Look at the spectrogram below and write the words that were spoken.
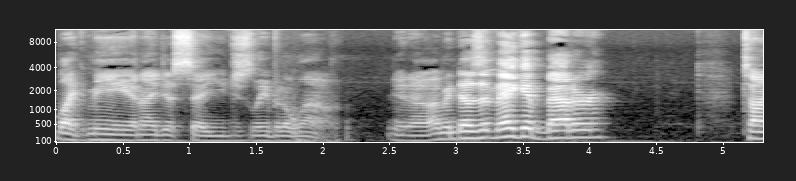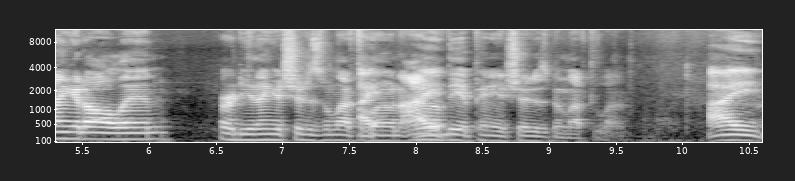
like me and I just say you just leave it alone? You know, I mean, does it make it better tying it all in, or do you think it should have been left I- alone? I, I- have the opinion it should have been left alone. I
